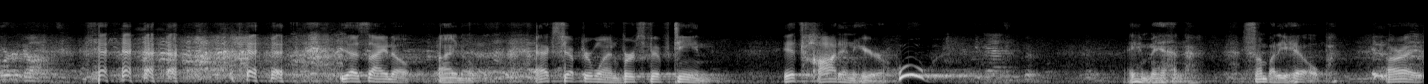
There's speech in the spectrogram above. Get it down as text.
Word of God. yes, I know. I know. Acts chapter 1, verse 15. It's hot in here. Whoo! Amen. Somebody help. All right.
